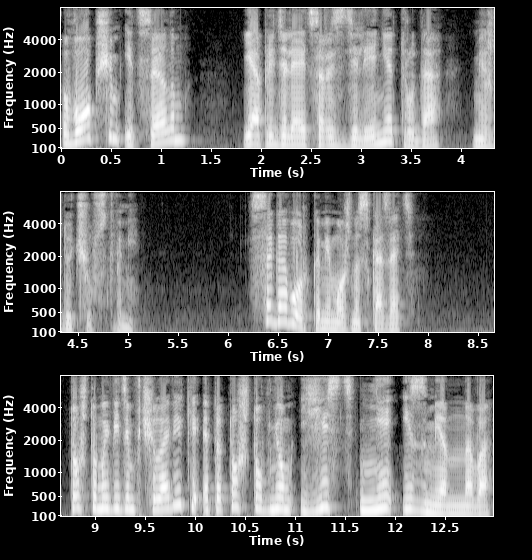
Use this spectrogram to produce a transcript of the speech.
в общем и целом и определяется разделение труда между чувствами. С оговорками можно сказать: то, что мы видим в человеке, это то, что в нем есть неизменного.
